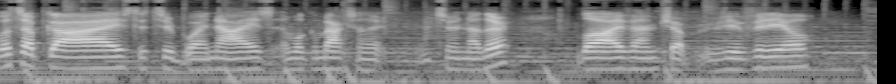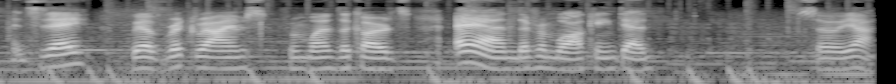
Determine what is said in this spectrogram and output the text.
What's up guys, it's your boy Nice, and welcome back to another, to another live M-Shop review video. And today, we have Rick Grimes from one of the cards, and they're from Walking Dead. So yeah.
